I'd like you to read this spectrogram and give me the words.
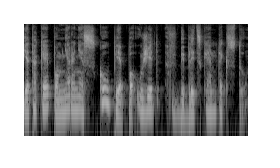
je také poměrně skoupě použit v biblickém textu.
